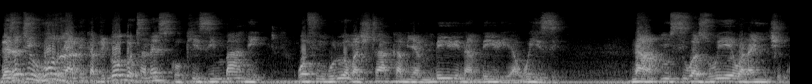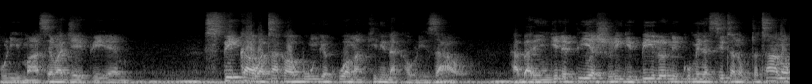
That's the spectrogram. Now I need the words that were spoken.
Gazeti Uhuru laandika vigogo TANESCO kizimbani, wafunguliwa mashtaka mia mbili na mbili ya wizi na msiwazuie wananchi kulima, asema JPM. Spika wataka wabunge kuwa makini na kauli zao. Habari nyingine pia, shilingi bilioni 16.5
